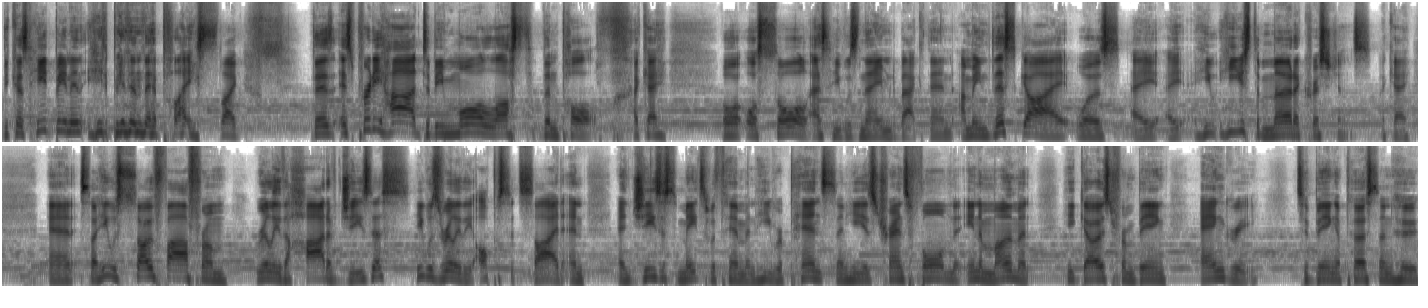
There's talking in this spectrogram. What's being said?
because he'd been in, he'd been in their place. Like, it's pretty hard to be more lost than Paul, okay? Or, or, Saul, as he was named back then. I mean, this guy was a, a he, he used to murder Christians, okay? And so he was so far from really the heart of Jesus. He was really the opposite side. And, and Jesus meets with him and he repents and he is transformed. In a moment, he goes from being angry to being a person who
